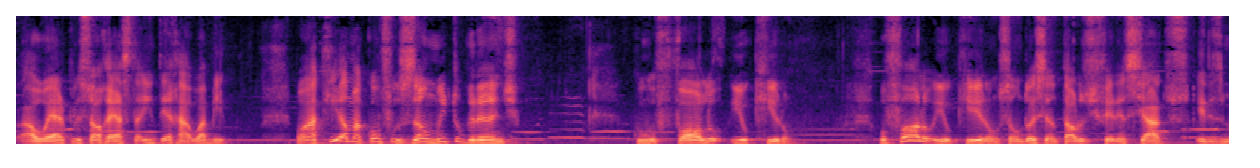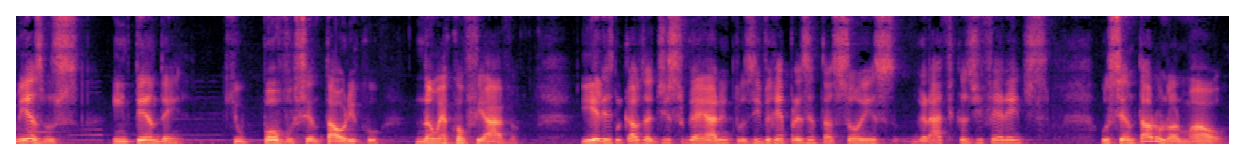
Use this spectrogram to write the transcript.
Ao Hércules só resta enterrar o amigo. Bom, aqui é uma confusão muito grande com o Folo e o Quiron. O Folo e o Quiron são dois centauros diferenciados. Eles mesmos entendem que o povo centaurico não é confiável. E eles, por causa disso, ganharam inclusive representações gráficas diferentes. O centauro normal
